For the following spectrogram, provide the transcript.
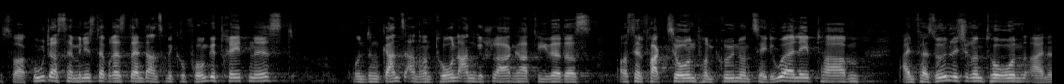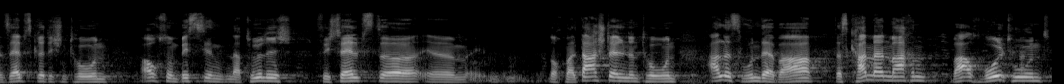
Es war gut, dass der Ministerpräsident ans Mikrofon getreten ist und einen ganz anderen Ton angeschlagen hat, wie wir das aus den Fraktionen von GRÜNEN und CDU erlebt haben einen versöhnlicheren Ton, einen selbstkritischen Ton, auch so ein bisschen natürlich sich selbst äh, ähm, noch einmal darstellenden Ton. Alles wunderbar. Das kann man machen, war auch wohltuend.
